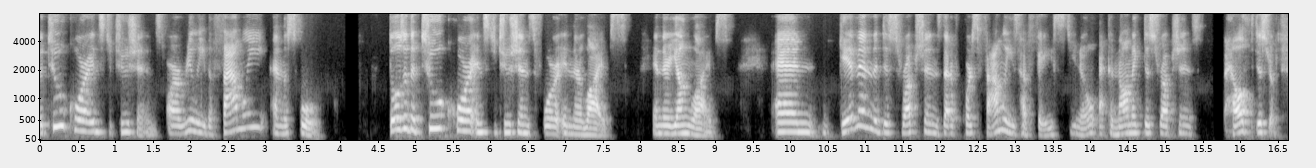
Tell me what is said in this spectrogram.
the two core institutions are really the family and the school. Those are the two core institutions for in their lives, in their young lives. And given the disruptions that, of course, families have faced, you know, economic disruptions, health disruptions,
